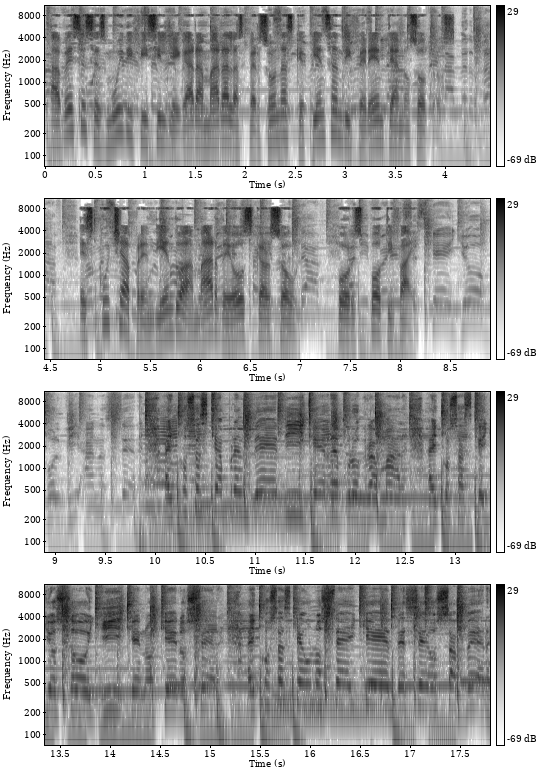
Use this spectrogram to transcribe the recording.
A veces es muy difícil llegar a amar a las personas que piensan diferente a nosotros. Escucha Aprendiendo a Amar de Oscar Soul por Spotify. Hay cosas que aprender y que reprogramar. Hay cosas que yo soy y que no quiero ser. Hay cosas que aún no sé y que deseo saber.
